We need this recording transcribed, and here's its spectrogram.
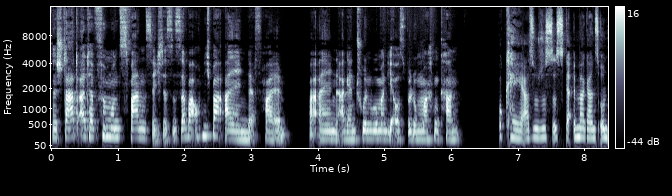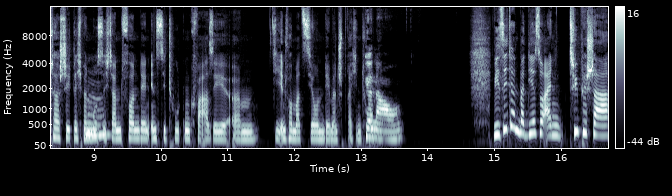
das Startalter 25. Das ist aber auch nicht bei allen der Fall, bei allen Agenturen, wo man die Ausbildung machen kann. Okay, also das ist immer ganz unterschiedlich. Man mhm. muss sich dann von den Instituten quasi ähm, die Informationen dementsprechend holen. Genau. Wie sieht denn bei dir so ein typischer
